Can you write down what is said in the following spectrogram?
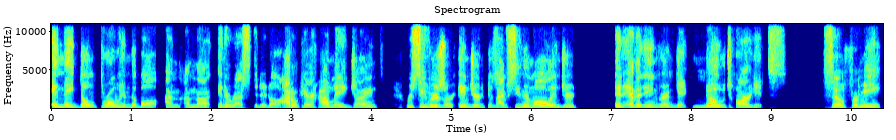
and they don't throw him the ball. I'm, I'm not interested at all. I don't care how many Giants receivers are injured because I've seen them all injured, and Evan Engram get no targets. So for me,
